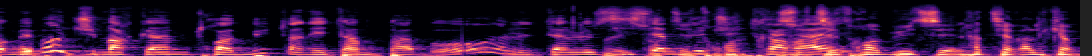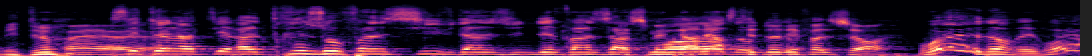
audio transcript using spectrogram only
euh, mais bon, tu marques quand même trois buts en étant pas bon, en étant le Oui, système que tu trois- Sur travailles. ces trois buts, c'est un latéral qui en met deux. Ouais, ouais, C'est ouais. un latéral très offensif dans une défense à La semaine dernière, c'était deux défenseurs. hein. Ouais, non, mais voilà.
